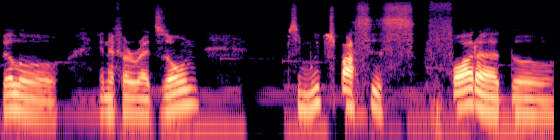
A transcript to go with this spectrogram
pelo NFL Red Zone, assim, muitos passes fora do,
